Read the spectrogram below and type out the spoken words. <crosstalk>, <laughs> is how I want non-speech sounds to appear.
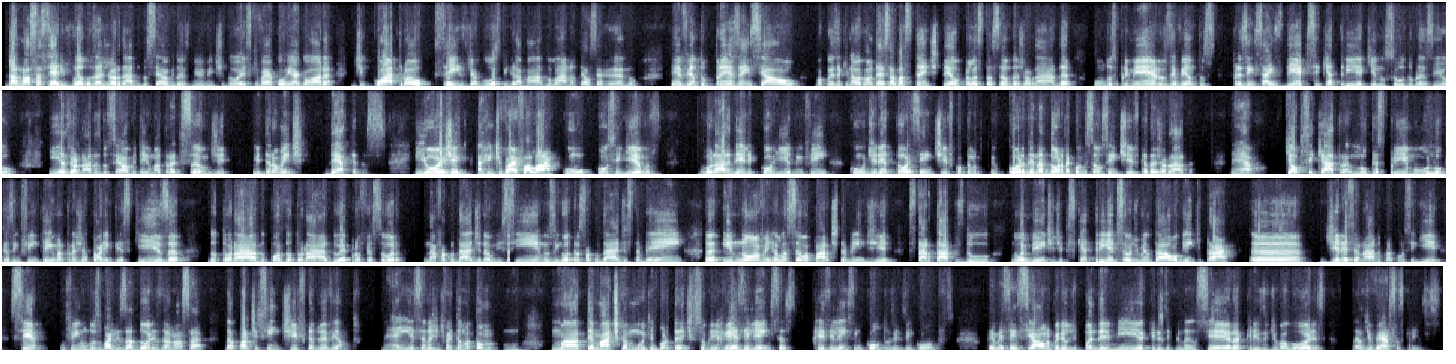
da nossa série Vamos à Jornada do CELG 2022, que vai ocorrer agora, de 4 a 6 de agosto em Gramado, lá no Hotel Serrano. Evento presencial, uma coisa que não acontece há bastante tempo pela situação da jornada. Um dos primeiros eventos presenciais de psiquiatria aqui no sul do Brasil. E as jornadas do CELG têm uma tradição de, literalmente, décadas. E hoje a gente vai falar com, conseguimos, o horário dele corrido, enfim, com o diretor científico, pelo o coordenador da comissão científica da jornada, né? que é o psiquiatra Lucas Primo. O Lucas, enfim, tem uma trajetória em pesquisa, doutorado, pós-doutorado, é professor na faculdade na Unicinos, em outras faculdades também, uh, inova em relação à parte também de startups do, no ambiente de psiquiatria, de saúde mental, alguém que está uh, direcionado para conseguir ser, enfim, um dos balizadores da nossa da parte científica do evento. Né? E esse ano a gente vai ter uma, uma temática muito importante sobre resiliências, resiliência, encontros e desencontros, tema essencial no período de pandemia, crise financeira, crise de valores, nas diversas crises.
